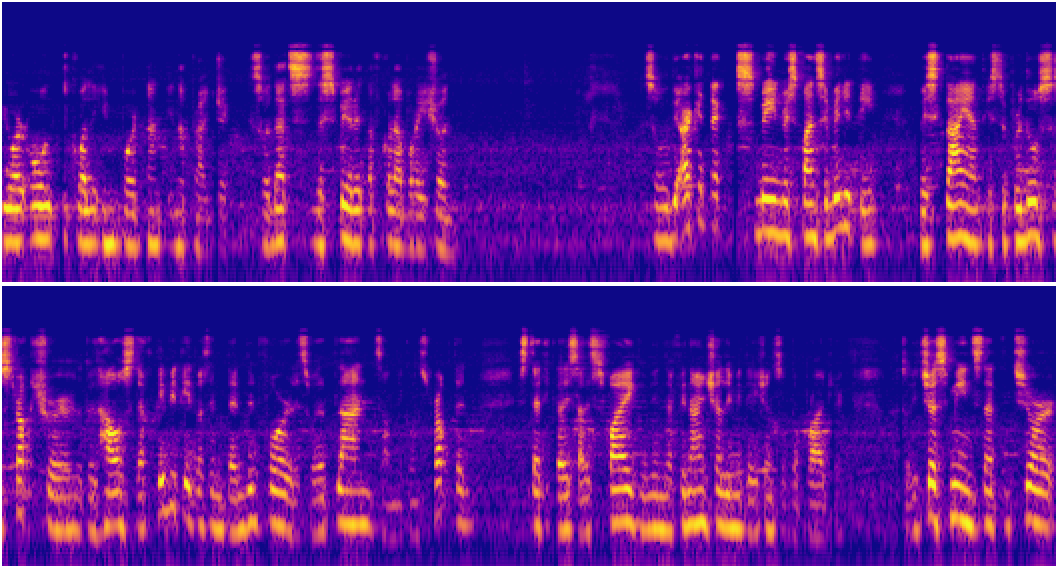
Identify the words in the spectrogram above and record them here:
you are all equally important in a project. So that's the spirit of collaboration. So the architect's main responsibility his client is to produce a structure that will house the activity it was intended for, is well planned, soundly constructed, aesthetically satisfying within the financial limitations of the project. So it just means that it's your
